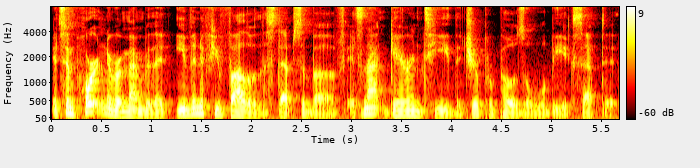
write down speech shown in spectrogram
It's important to remember that even if you follow the steps above, it's not guaranteed that your proposal will be accepted.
